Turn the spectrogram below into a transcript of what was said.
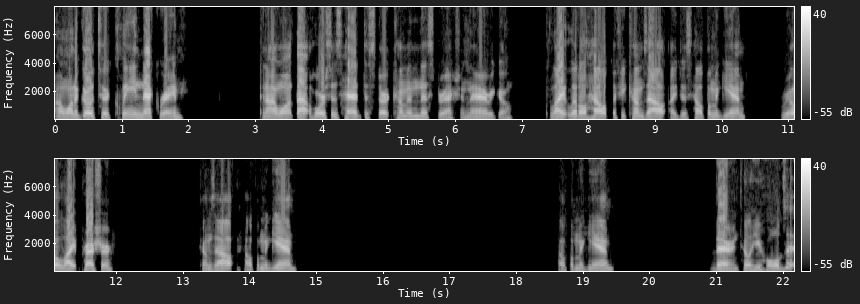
I want to go to clean neck rein. And I want that horse's head to start coming this direction. There we go. Light little help. If he comes out, I just help him again real light pressure. Comes out, help him again. Help him again. There, until he holds it.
